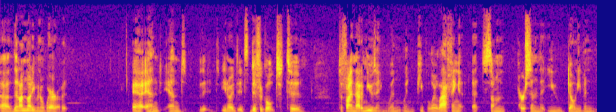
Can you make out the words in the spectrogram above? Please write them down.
Uh, then I'm not even aware of it, and and you know it, it's difficult to to find that amusing when when people are laughing at, at some person that you don't even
